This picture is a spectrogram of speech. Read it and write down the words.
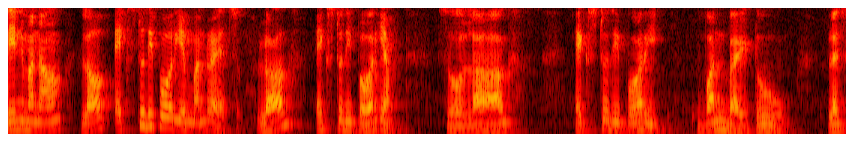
దీన్ని మనం log x to the power m అని రాయొచ్చు. Log x to the power m so log x to the power one by two plus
